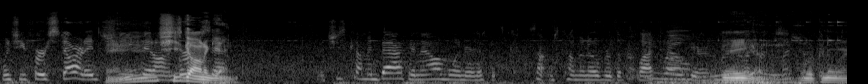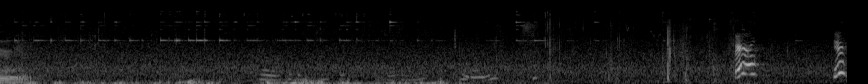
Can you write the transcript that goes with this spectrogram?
when she first started, she hit And on she's bird gone scent, again. But she's coming back, and now I'm wondering if it's something's coming over the plateau here. in There you Louisville. go. Looking away around. Beryl, here.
